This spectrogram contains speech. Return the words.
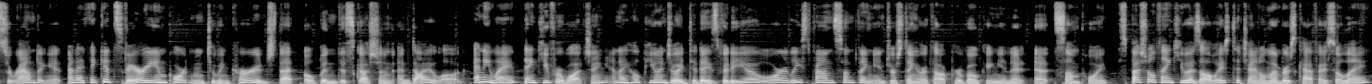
surrounding it, and I think it's very important to encourage that open discussion and dialogue. Anyway, thank you for watching, and I hope you enjoyed today's video, or at least found something interesting or thought provoking in it at some point. Special thank you as always to channel members Cafe Soleil,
